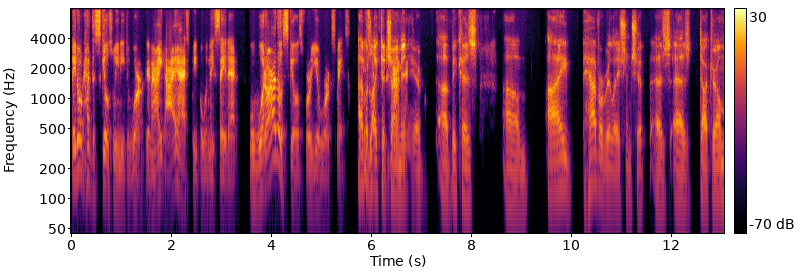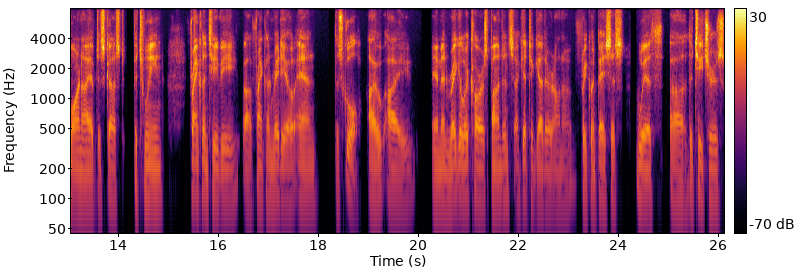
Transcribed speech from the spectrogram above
they don't have the skills we need to work. And I, I ask people when they say that, well, what are those skills for your workspace? I would like to chime in here uh, because um, I have a relationship, as as Dr. Elmore and I have discussed, between Franklin TV, uh, Franklin Radio, and the school. I, I am in regular correspondence. I get together on a frequent basis with uh, the teachers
